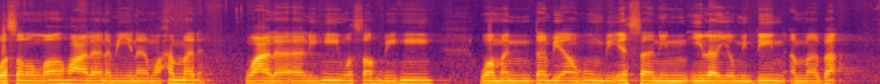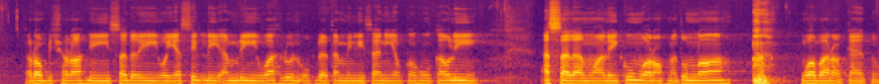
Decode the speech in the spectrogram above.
วะศ็อลลัลลอฮุอะลานบีนามุฮัมมัดวะอะลาอาลิฮิวะศอฮบิฮิ ومن تبعهم بإحسان إلى يوم الدين أما بعد رب اشرح لي صدري ويسر لي أمري واحلل عقدة من لساني يفقهوا قولي السلام عليكم ورحمة الله وبركاته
